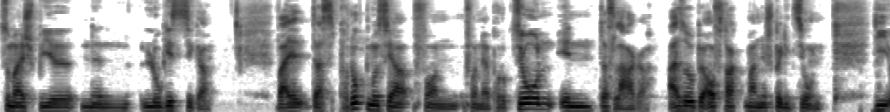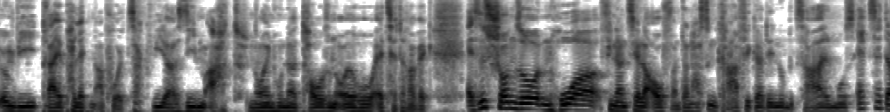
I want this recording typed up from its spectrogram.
zum Beispiel einen Logistiker. weil das Produkt muss ja von, von der Produktion in das Lager. Also beauftragt man eine Spedition, die irgendwie drei Paletten abholt. Zack, wieder sieben, acht, neunhunderttausend Euro etc. weg. Es ist schon so ein hoher finanzieller Aufwand. Dann hast du einen Grafiker, den du bezahlen musst etc.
